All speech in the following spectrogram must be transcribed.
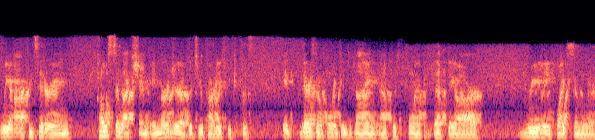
we are considering post-election a merger of the two parties because it, there's no point in denying at this point that they are really quite similar.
